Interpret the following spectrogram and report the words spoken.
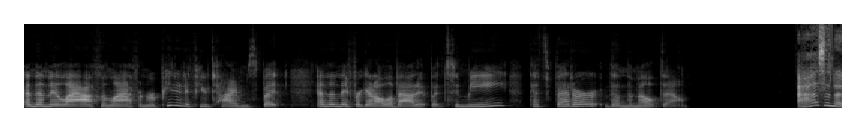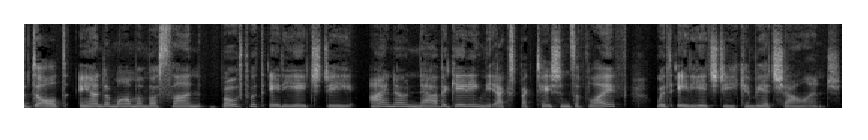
And then they laugh and laugh and repeat it a few times, but and then they forget all about it. But to me, that's better than the meltdown. As an adult and a mom of a son, both with ADHD, I know navigating the expectations of life with ADHD can be a challenge.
